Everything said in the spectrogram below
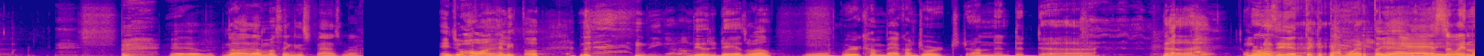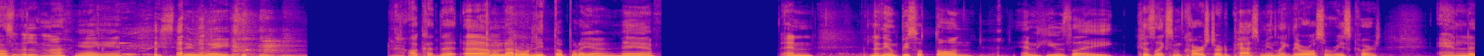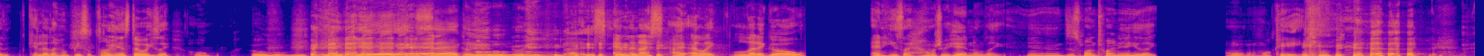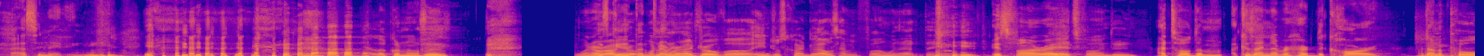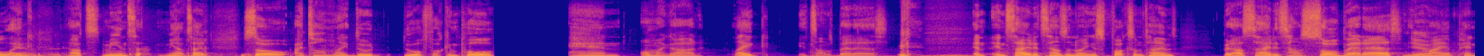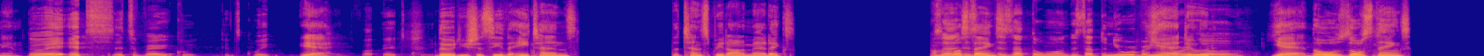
Yeah. No, that Mustang is fast, bro. Angel. oh, Yeah. Angelito, he got on the other day as well. Yeah. We were coming back on George on the the. the Un presidente que está muerto ya. yeah, ese güey no, se- no, yeah, yeah. Este güey. I'll cut that. Um, un arbolito por allá. Yeah, yeah. And le di un pisotón. And he was like, because like some cars started passing me and like they were also race cars. And le, que le dejé un pisotón y este güey, he's like, oh. Ooh. yeah, exactly. Ooh. nice. And then I I like let it go. And he's like, how much we hit? And I'm like, yeah, just 120. And he's like, oh, okay. Fascinating. yeah. ya lo conoces. Whenever I dro- whenever I drove uh, Angel's car, dude, I was having fun with that thing. It's fun, right? it's fun, dude. I told them because I never heard the car done a pull like yeah. outs me inside me outside. So I told him like, dude, do a fucking pull, and oh my god, like it sounds badass. and inside it sounds annoying as fuck sometimes, but outside it sounds so badass Yeah. in my opinion. Dude, it, it's it's a very quick. It's quick. Yeah, It's quick. dude, you should see the A10s, the 10 speed automatics on Is the that- is- Mustangs. Is, that the one? Is that the newer version? Yeah, or dude. The yeah, those those things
